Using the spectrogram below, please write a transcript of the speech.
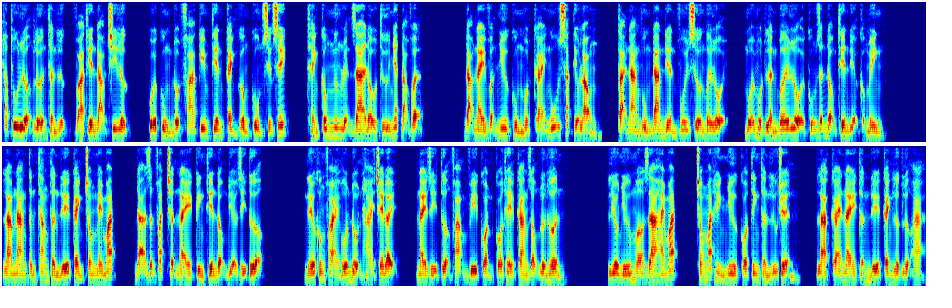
hấp thu lượng lớn thần lực và thiên đạo chi lực, cuối cùng đột phá kim tiên cảnh gông cùng xiềng xích, thành công ngưng luyện ra đầu thứ nhất đạo vận. Đạo này vẫn như cùng một cái ngũ sắc tiểu long, tại nàng vùng đan điền vui sướng bơi lội, mỗi một lần bơi lội cũng dẫn động thiên địa cộng minh làm nàng tấn thăng thần đế cảnh trong nháy mắt, đã dẫn phát trận này kinh thiên động địa dị tượng. Nếu không phải hỗn độn hải che đậy, nay dị tượng phạm vi còn có thể càng rộng lớn hơn liêu nhứ mở ra hai mắt, trong mắt hình như có tinh thần lưu chuyển, là cái này thần đế cảnh lực lượng à?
